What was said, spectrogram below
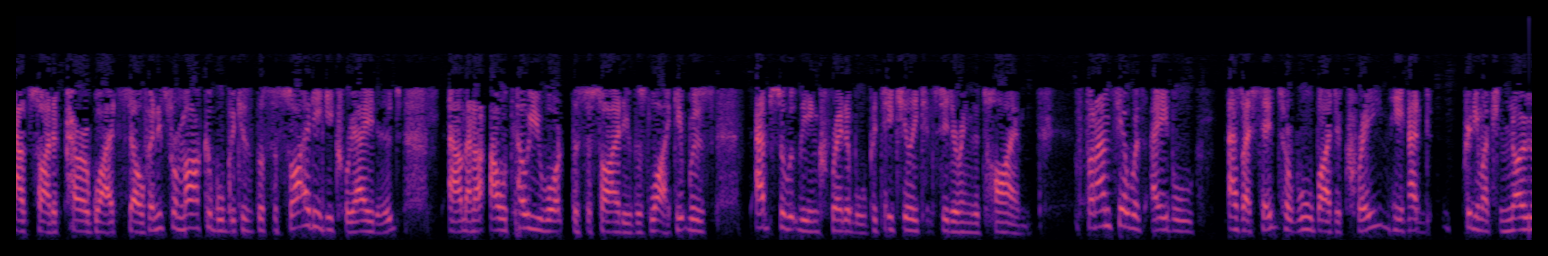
outside of Paraguay itself. And it's remarkable because the society he created, um, and I, I will tell you what the society was like. It was absolutely incredible, particularly considering the time. Francia was able as I said, to rule by decree. He had pretty much no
